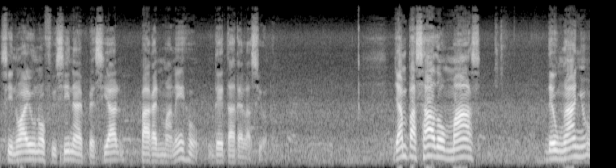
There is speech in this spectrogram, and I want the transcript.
sino hay una oficina especial para el manejo de estas relaciones. Ya han pasado más de un año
